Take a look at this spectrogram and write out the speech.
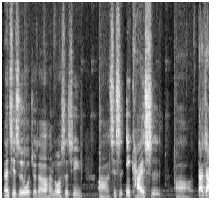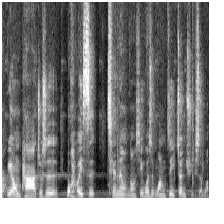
但其实我觉得很多事情。啊，其实一开始啊，大家不用怕，就是不好意思签那种东西，或是帮自己争取什么。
